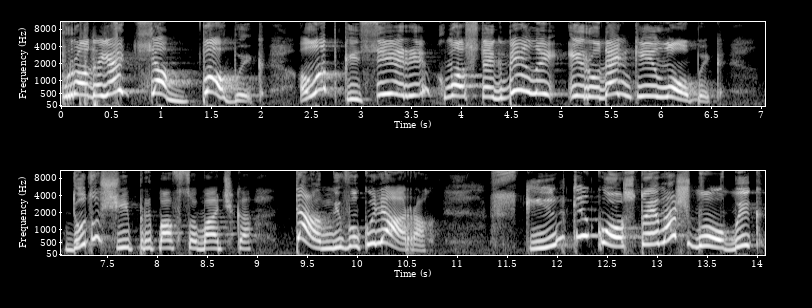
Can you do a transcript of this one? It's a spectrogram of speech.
продається бобик. Лапки сірі, хвостик білий і руденький лобик. До душі припав собачка, там і в окулярах. Скільки коштує ваш бобик?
